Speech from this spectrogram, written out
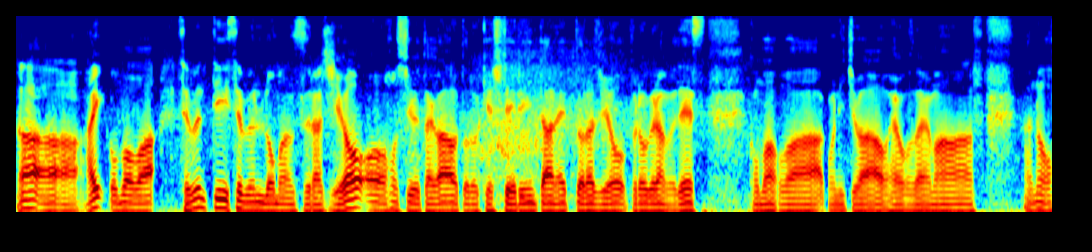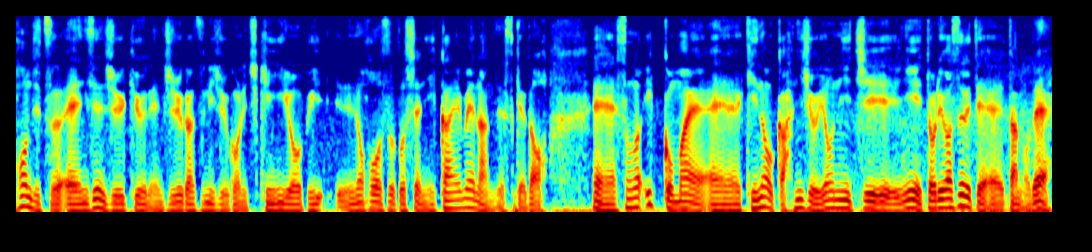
ああ、はい、こんばんは。セブンティーセブンロマンスラジオ、星歌がお届けしているインターネットラジオプログラムです。こんばんは、こんにちは、おはようございます。あの、本日、えー、2019年10月25日金曜日の放送としては2回目なんですけど、えー、その1個前、えー、昨日か24日に撮り忘れてたので、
